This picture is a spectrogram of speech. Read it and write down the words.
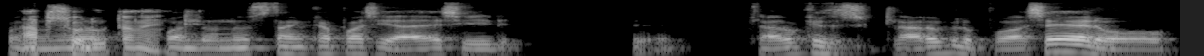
Cuando uno, absolutamente. cuando uno está en capacidad de decir, eh, claro que claro que lo puedo hacer, o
